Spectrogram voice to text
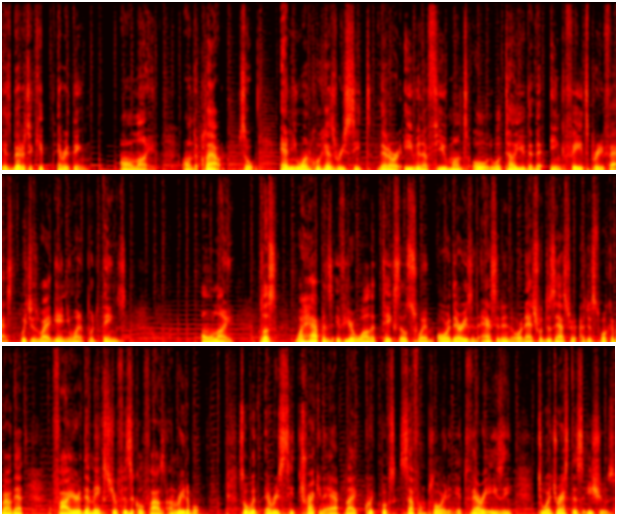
It's better to keep everything online on the cloud. So Anyone who has receipts that are even a few months old will tell you that the ink fades pretty fast, which is why, again, you want to put things online. Plus, what happens if your wallet takes a swim or there is an accident or natural disaster? I just spoke about that. Fire that makes your physical files unreadable. So, with a receipt tracking app like QuickBooks Self Employed, it's very easy to address these issues.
